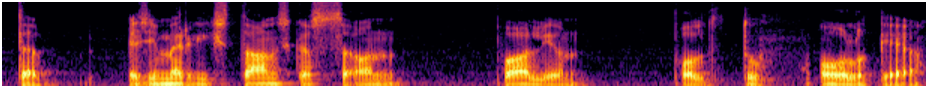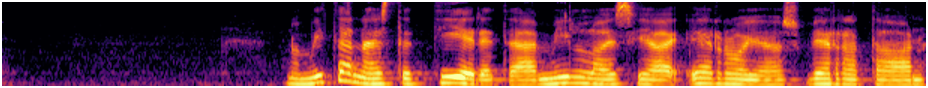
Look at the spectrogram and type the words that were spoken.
Että esimerkiksi Tanskassa on paljon poltettu olkea. No mitä näistä tiedetään? Millaisia eroja, jos verrataan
